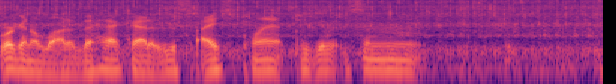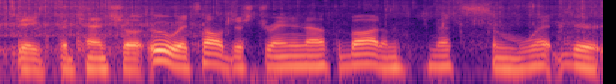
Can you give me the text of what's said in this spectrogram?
We're gonna water the heck out of this ice plant to give it some big potential. Ooh, it's all just draining out the bottom. That's some wet dirt.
